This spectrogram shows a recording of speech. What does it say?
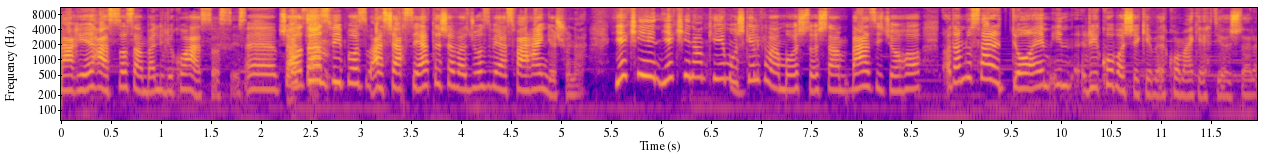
بقیه حساسن ولی ریکو حساس نیست. شاید جزوی باز از شخصیتشه و جزوی از فرهنگشونه. یکی یکی اینم که یه مشکلی که من باهاش داشتم بعضی جاها آدم دوست داره دائم این ریکو باشه که به کمک احتیاج داره.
